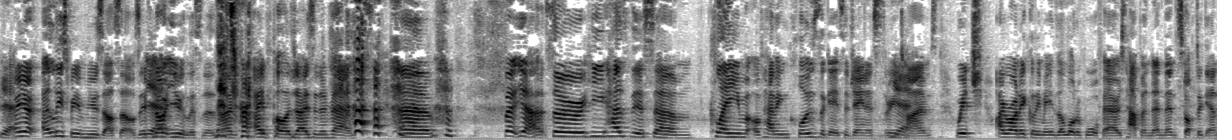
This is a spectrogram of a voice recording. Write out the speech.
Yeah. Yeah, At least we amuse ourselves. If Yeah. not you, listeners, That's I, right. I apologize in advance. um, but yeah, so he has this um, claim of having closed the gates of Janus three Yeah. times, which ironically means a lot of warfare has happened and then stopped again.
